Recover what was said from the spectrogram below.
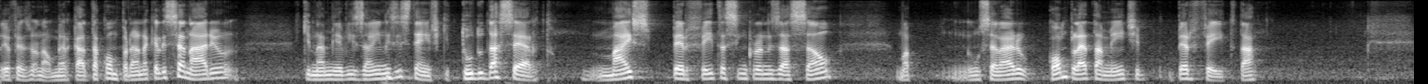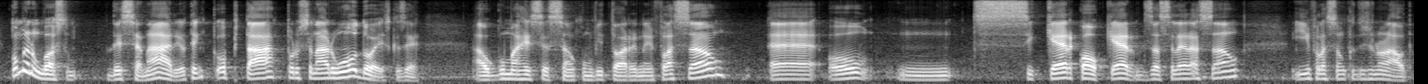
eu penso, não, o mercado está comprando aquele cenário que, na minha visão, é inexistente, que tudo dá certo. Mais perfeita sincronização, uma, um cenário completamente perfeito, tá? Como eu não gosto desse cenário, eu tenho que optar por o cenário 1 ou 2, quer dizer, alguma recessão com vitória na inflação é, ou hum, sequer qualquer desaceleração e inflação continua alta.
